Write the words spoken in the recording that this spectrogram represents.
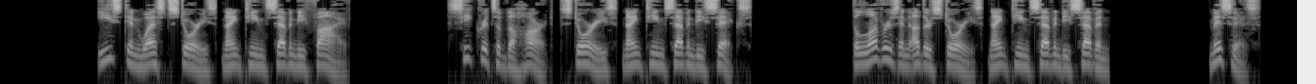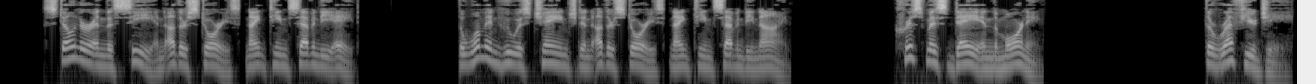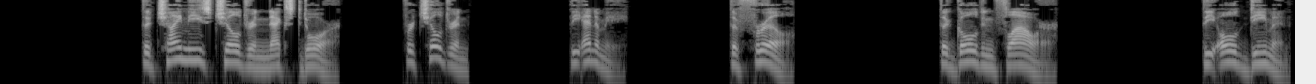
East and West Stories 1975 Secrets of the Heart Stories 1976 The Lovers and Other Stories 1977 Mrs. Stoner and the Sea and Other Stories 1978 The Woman Who Was Changed and Other Stories 1979 Christmas Day in the Morning. The Refugee. The Chinese Children Next Door. For children the Enemy. The Frill. The Golden Flower. The Old Demon.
